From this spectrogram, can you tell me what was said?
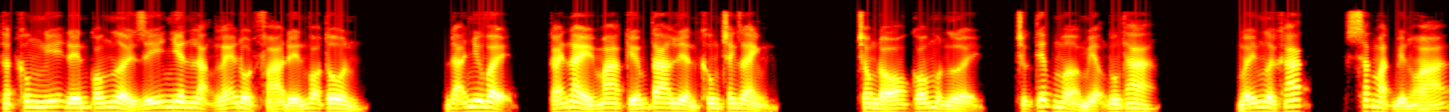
Thật không nghĩ đến có người dĩ nhiên lặng lẽ đột phá đến võ tôn. Đã như vậy, cái này ma kiếm ta liền không tranh giành. Trong đó có một người, trực tiếp mở miệng bung tha. Mấy người khác, sắc mặt biến hóa,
